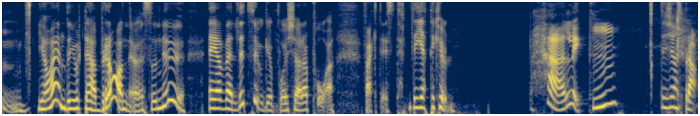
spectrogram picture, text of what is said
mm, jag har ändå gjort det här bra nu, så nu är jag väldigt sugen på att köra på faktiskt. Det är jättekul. Vad härligt. Mm, det känns bra.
